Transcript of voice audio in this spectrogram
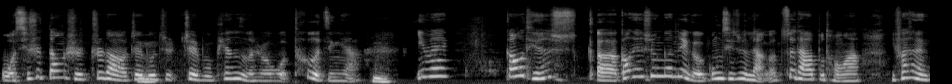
我其实当时知道这部剧、这部片子的时候，我特惊讶，嗯，因为高田呃高田勋跟这个宫崎骏两个最大的不同啊，你发现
